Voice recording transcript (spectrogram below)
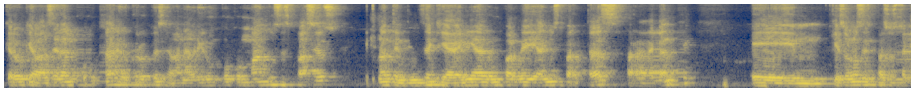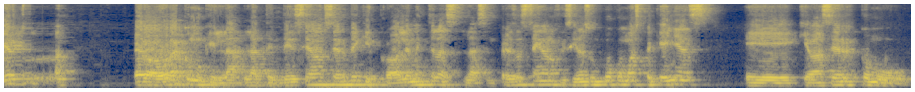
Creo que va a ser al contrario. Creo que se van a abrir un poco más los espacios. Es una tendencia que ya venía de un par de años para atrás, para adelante, eh, que son los espacios abiertos, ¿verdad? Pero ahora como que la, la, tendencia va a ser de que probablemente las, las empresas tengan oficinas un poco más pequeñas, eh, que va a ser como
